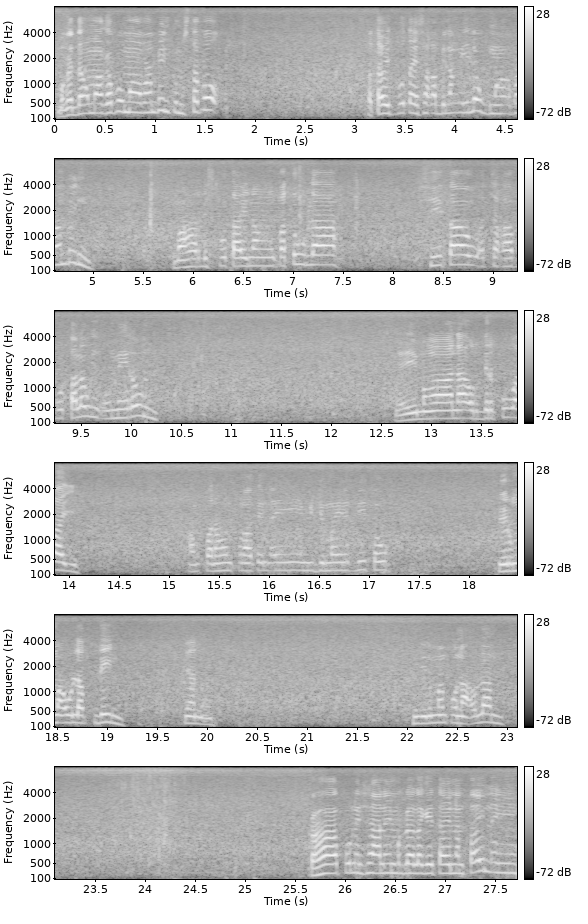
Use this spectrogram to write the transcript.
Magandang umaga po mga kapambin, kumusta po? Patawid po tayo sa kabilang ilog mga kapambin. Maharbis po tayo ng patula, sitaw at saka po talong kung meron. May mga na-order po ay ang panahon po natin ay medyo mainit dito. Pero maulap din. Yan oh. Hindi naman po naulan. Kahapon ay sana ay maglalagay tayo ng tain ay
